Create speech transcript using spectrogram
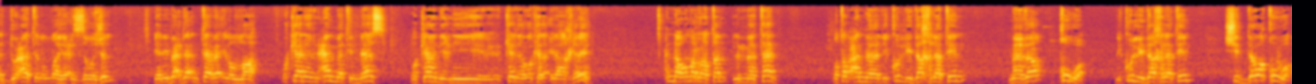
الدعاة إلى الله عز وجل يعني بعد أن تاب إلى الله وكان من عامة الناس وكان يعني كذا وكذا إلى آخره أنه مرة لما تاب وطبعا لكل دخلة ماذا؟ قوة. لكل دخلة شدة وقوة.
